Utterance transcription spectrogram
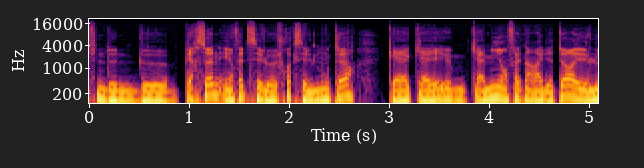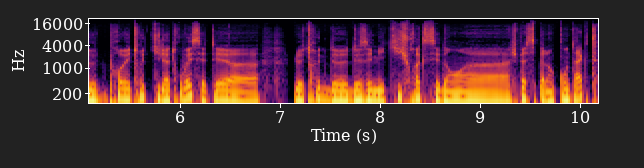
film de, de personnes et en fait c'est le, je crois que c'est le monteur qui a, qui, a, qui a mis en fait un réalisateur et le premier truc qu'il a trouvé c'était euh, le truc de, de Zemeckis. Je crois que c'est dans, euh, je sais pas si c'est pas dans Contact.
